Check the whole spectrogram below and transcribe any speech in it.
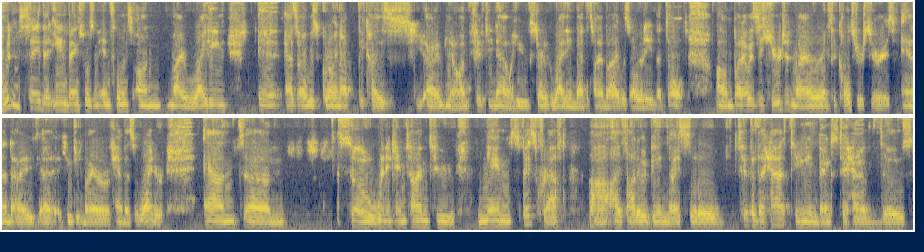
wouldn't say that Iain Banks was an influence on my writing eh, as I was growing up because, uh, you know, I'm 50 now. He started writing by the time I was already an adult. Um, but I was a huge admirer of the Culture series and I, uh, a huge admirer of him as a writer. And um, so when it came time to name spacecraft, uh, I thought it would be a nice little tip of the hat to Iain Banks to have those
